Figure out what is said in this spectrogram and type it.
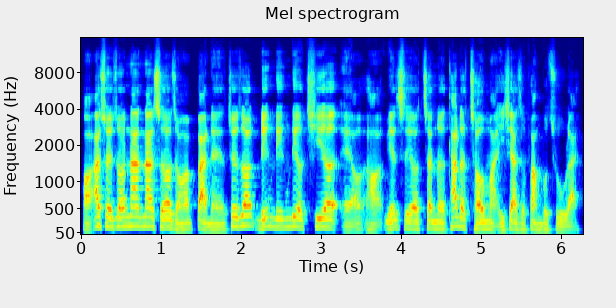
好啊，所以说那那时候怎么办呢？所以说零零六七二 L 啊，原石油真的它的筹码一下子放不出来，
